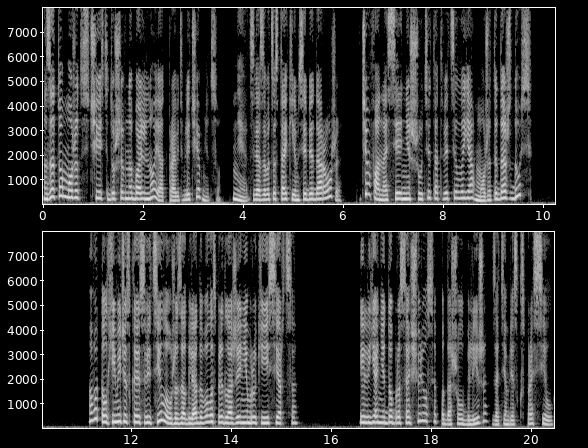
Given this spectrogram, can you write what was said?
зато может счесть душевно больной и отправить в лечебницу. Нет, связываться с таким себе дороже. Чем Фанасия не шутит, ответила я, может и дождусь. А вот алхимическое светило уже заглядывало с предложением руки и сердца. Илья недобро сощурился, подошел ближе, затем резко спросил.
